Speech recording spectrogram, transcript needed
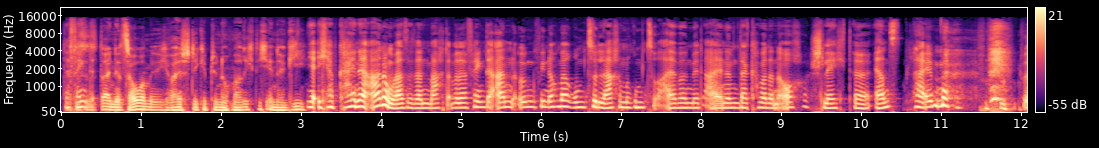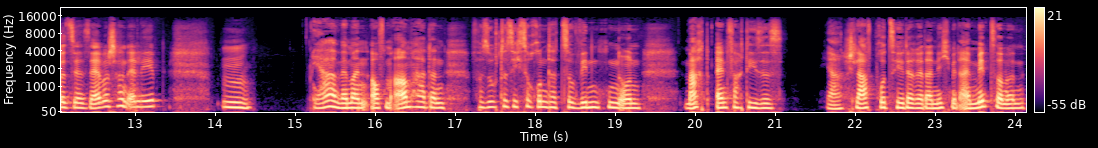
Da das fängt, ist deine Zaubermilch, weißt die gibt dir nochmal richtig Energie. Ja, ich habe keine Ahnung, was er dann macht, aber da fängt er an, irgendwie nochmal rumzulachen, rumzualbern mit einem. Da kann man dann auch schlecht äh, ernst bleiben. du hast es ja selber schon erlebt. Mm. Ja, wenn man auf dem Arm hat, dann versucht er sich so runter zu winden und macht einfach dieses ja, Schlafprozedere dann nicht mit einem mit, sondern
